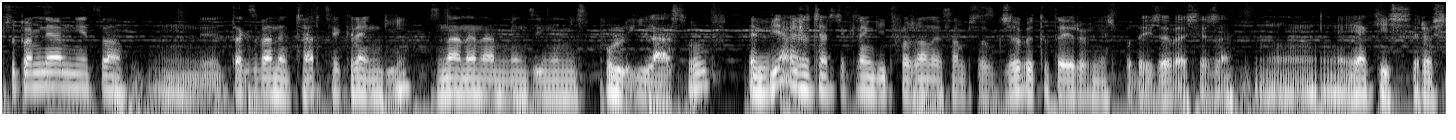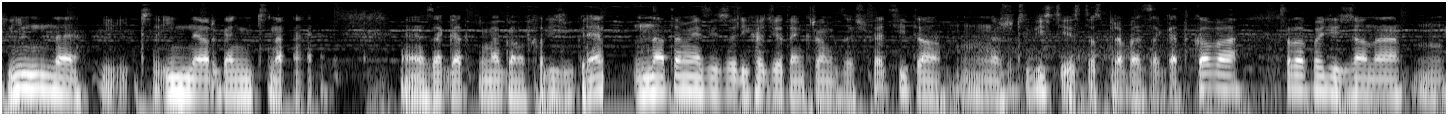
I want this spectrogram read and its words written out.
Przypominają nieco mm, tak zwane czarcie kręgi, znane nam m.in. z pól i lasów. Wiemy, że czarcie kręgi tworzone są przez grzyby. Tutaj również podejrzewa się, że mm, jakieś roślinne czy inne organiczne zagadki mogą wchodzić w grę. Natomiast jeżeli chodzi o ten krąg ze Szwecji, to mm, rzeczywiście jest to sprawa zagadkowa. Trzeba powiedzieć, że ona mm,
